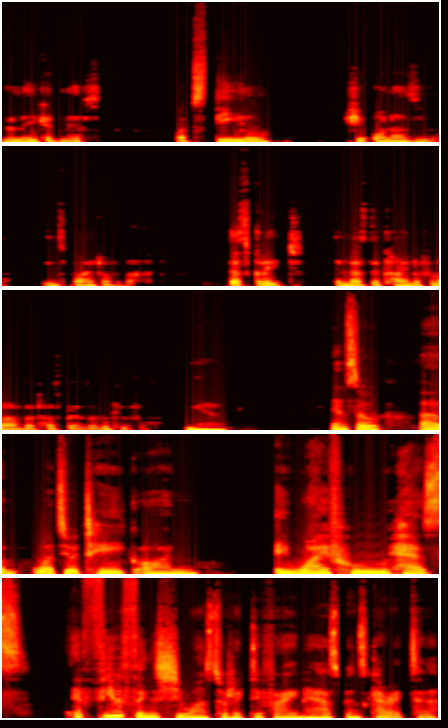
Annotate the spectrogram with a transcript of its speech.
your nakedness, but still she honors you in spite of that. That's great. And that's the kind of love that husbands are looking for. Yeah. And so, um, what's your take on a wife who has a few things she wants to rectify in her husband's character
